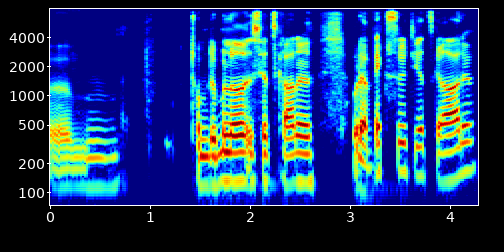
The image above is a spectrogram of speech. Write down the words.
Ähm, Tom Dümmeler ist jetzt gerade oder wechselt jetzt gerade.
